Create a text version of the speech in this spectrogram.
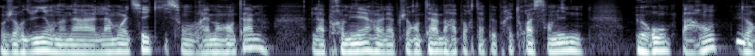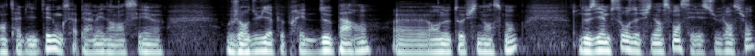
Aujourd'hui, on en a la moitié qui sont vraiment rentables. La première, la plus rentable, rapporte à peu près 300 000 euros par an de mm. rentabilité. Donc ça permet d'en lancer euh, aujourd'hui à peu près deux par an euh, en autofinancement. Deuxième source de financement, c'est les subventions.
